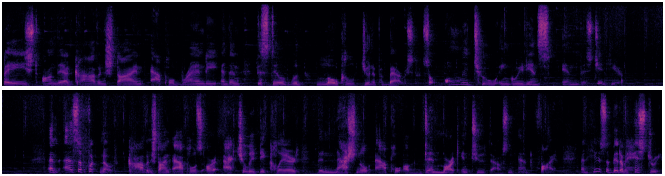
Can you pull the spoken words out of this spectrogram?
based on their Gravenstein apple brandy and then distilled with local juniper berries. So only two ingredients in this gin here. And as a footnote, Gravenstein apples are actually declared the national apple of Denmark in 2005. And here's a bit of history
